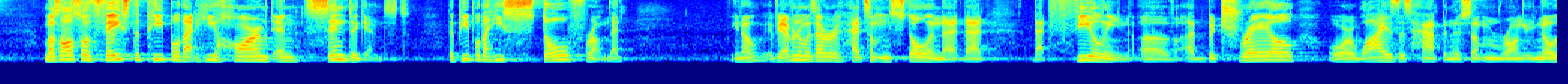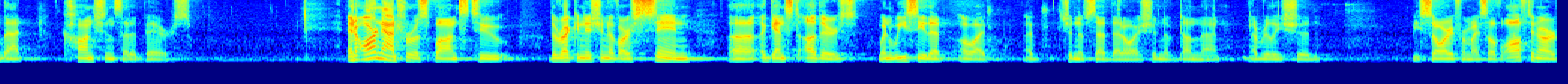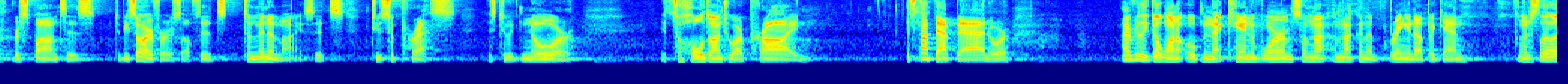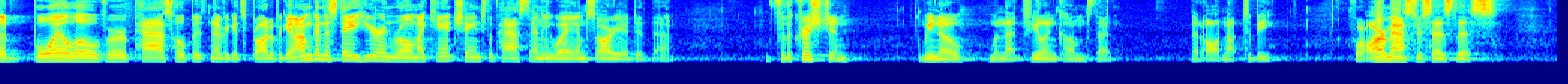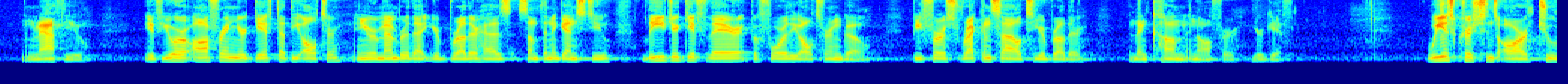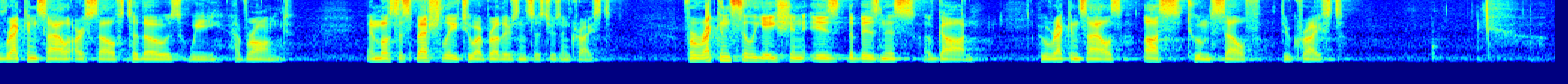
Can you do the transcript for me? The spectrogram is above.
must also face the people that he harmed and sinned against, the people that he stole from. That, you know, if everyone's ever had something stolen, that, that, that feeling of a betrayal or why has this happened? There's something wrong. You know that conscience that it bears. And our natural response to the recognition of our sin uh, against others when we see that, oh, I, I shouldn't have said that, oh, I shouldn't have done that, I really should be sorry for myself. Often our response is to be sorry for ourselves, it's to minimize, it's to suppress, it's to ignore, it's to hold on to our pride. It's not that bad, or I really don't want to open that can of worms, so I'm not, I'm not going to bring it up again. I'm just going to let it boil over, pass, hope it never gets brought up again. I'm going to stay here in Rome. I can't change the past anyway. I'm sorry I did that. For the Christian, we know when that feeling comes that that ought not to be. For our master says this in Matthew If you are offering your gift at the altar and you remember that your brother has something against you, leave your gift there before the altar and go. Be first reconciled to your brother, and then come and offer your gift. We as Christians are to reconcile ourselves to those we have wronged, and most especially to our brothers and sisters in Christ. For reconciliation is the business of God, who reconciles us to himself through Christ.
